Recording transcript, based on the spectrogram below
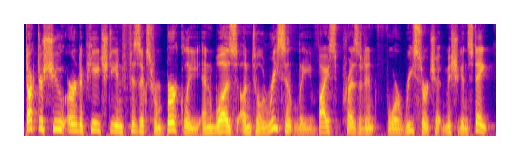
Dr. Hsu earned a PhD in physics from Berkeley and was, until recently, vice president for research at Michigan State.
